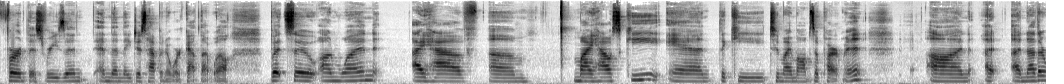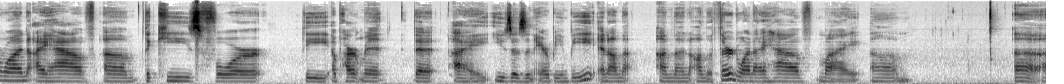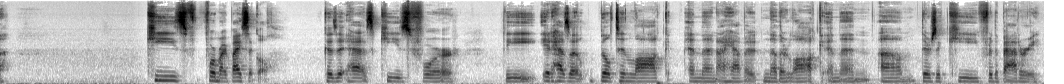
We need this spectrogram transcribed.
for this reason, and then they just happen to work out that well. But so on one, I have um, my house key and the key to my mom's apartment. On a, another one, I have um, the keys for the apartment that I use as an Airbnb, and on the and then on the third one, I have my um, uh, keys for my bicycle because it has keys for the it has a built-in lock and then i have another lock and then um, there's a key for the battery.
